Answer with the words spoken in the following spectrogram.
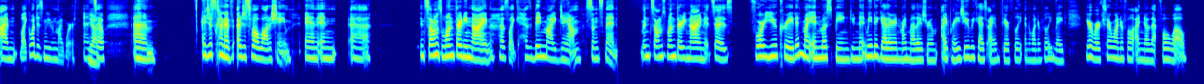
I'm like, what is even my worth? And Yeah. so, um, I just kind of. I just felt a lot of shame. And and uh, in Psalms 139 has like has been my jam since then. In Psalms 139 it says. For you created my inmost being. You knit me together in my mother's room. I praise you because I am fearfully and wonderfully made. Your works are wonderful. I know that full well.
